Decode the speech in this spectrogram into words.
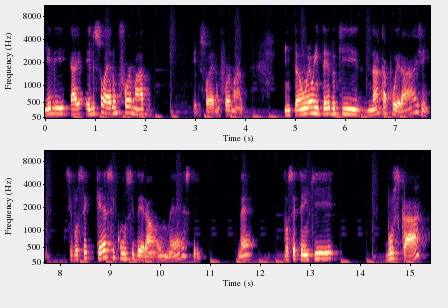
E ele, ele só era um formado. Ele só era um formado. Então, eu entendo que na capoeiragem, se você quer se considerar um mestre, né, você tem que buscar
